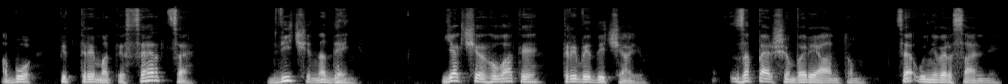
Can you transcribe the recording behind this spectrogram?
або підтримати серце двічі на день. Як чергувати три види чаю? За першим варіантом це універсальний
